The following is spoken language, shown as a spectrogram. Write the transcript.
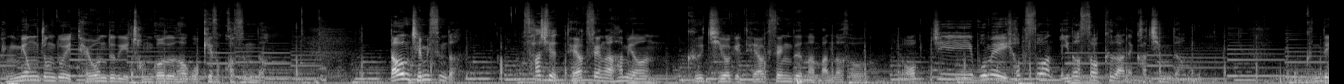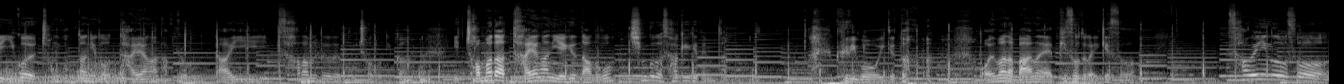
100명 정도의 대원들이 점거를 하고 계속 걷습니다. 나름 재밌습니다. 사실 대학생활 하면 그 지역의 대학생들만 만나서 어찌 보면 협소한 이너서클 안에 갇힙니다. 근데 이걸 전국 단위로 다양한 학교, 나이 사람들을 뭉쳐놓으니까 이 저마다 다양한 얘기를 나누고 친구를 사귀게 됩니다. 그리고 이게 또 얼마나 많은 에피소드가 있겠어. 사회인으로서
